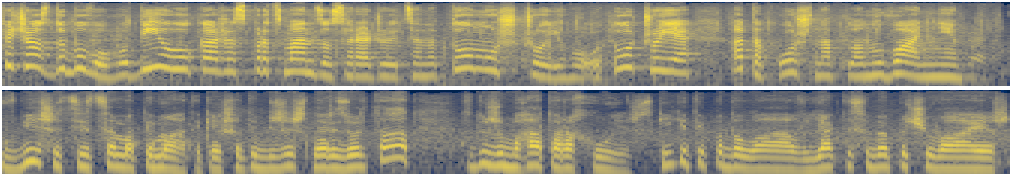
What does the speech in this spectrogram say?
Під час добового бігу, каже спортсмен, зосереджується на тому, що його оточує, а також на плануванні. В більшості це математика. Якщо ти біжиш на результат, ти дуже багато рахуєш, скільки ти подолав, як ти себе почуваєш,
